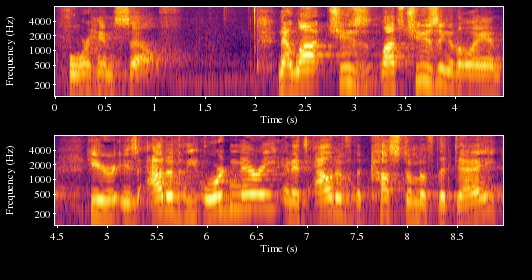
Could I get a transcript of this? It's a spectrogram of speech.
for himself. Now, Lot choose, Lot's choosing of the land here is out of the ordinary and it's out of the custom of the day.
